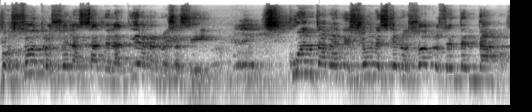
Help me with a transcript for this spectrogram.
vosotros sois la sal de la tierra, ¿no es así? Cuántas bendiciones que nosotros entendamos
